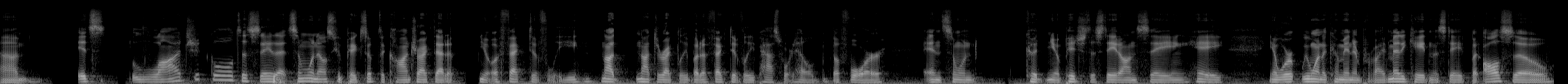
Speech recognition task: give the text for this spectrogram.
Um, it's logical to say that someone else who picks up the contract that you know effectively, not not directly, but effectively passport held before, and someone could you know pitch the state on saying, hey, you know we want to come in and provide Medicaid in the state, but also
